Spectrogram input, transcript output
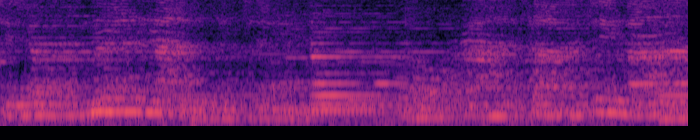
아쉬움을 남긴 채 돌아서지만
